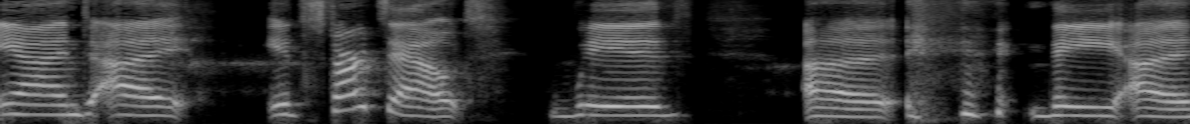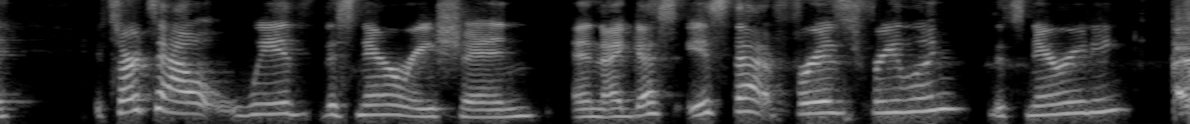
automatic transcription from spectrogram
And uh it starts out with uh they uh it starts out with this narration. And i guess is that friz freleng that's narrating? Uh,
